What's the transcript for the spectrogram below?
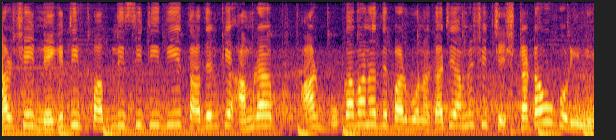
আর সেই নেগেটিভ পাবলিসিটি দিয়ে তাদেরকে আমরা আর বোকা বানাতে পারব না কাজে আমরা সেই চেষ্টাটাও করিনি।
